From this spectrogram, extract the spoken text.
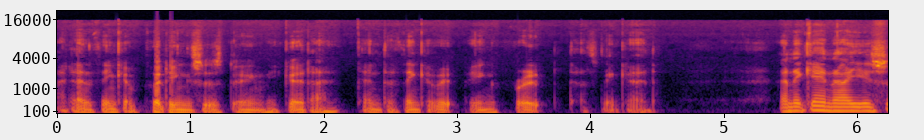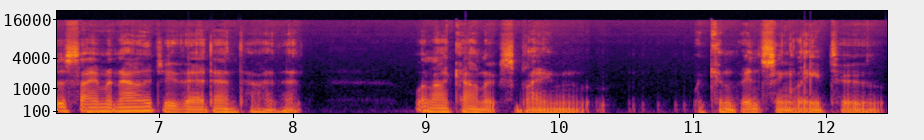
I don't think of puddings as doing me good. I tend to think of it being fruit that does me good. And again, I use the same analogy there, don't I? That, well, I can't explain convincingly to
